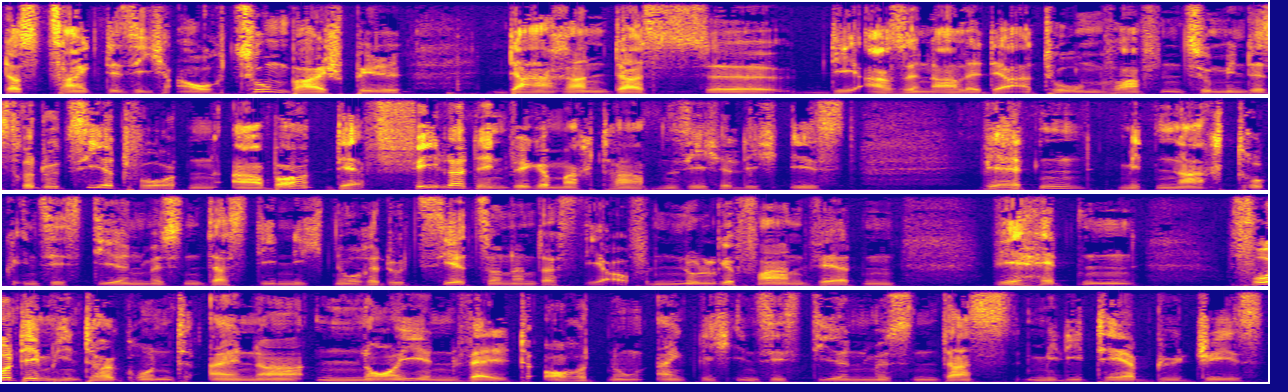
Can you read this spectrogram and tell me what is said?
Das zeigte sich auch zum Beispiel daran, dass äh, die Arsenale der Atomwaffen zumindest reduziert wurden. Aber der Fehler, den wir gemacht haben, sicherlich ist, wir hätten mit Nachdruck insistieren müssen, dass die nicht nur reduziert, sondern dass die auf Null gefahren werden. Wir hätten vor dem Hintergrund einer neuen Weltordnung eigentlich insistieren müssen, dass Militärbudgets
